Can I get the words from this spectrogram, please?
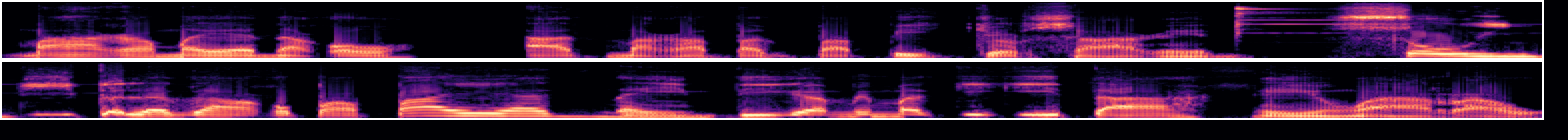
makamayan ako at makapagpa-picture sa akin. So hindi talaga ako papayag na hindi kami magkikita ngayong araw.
